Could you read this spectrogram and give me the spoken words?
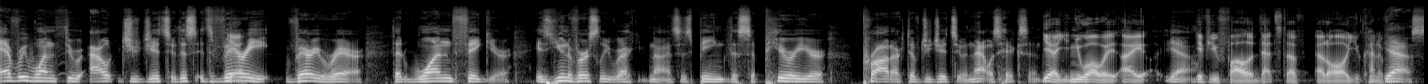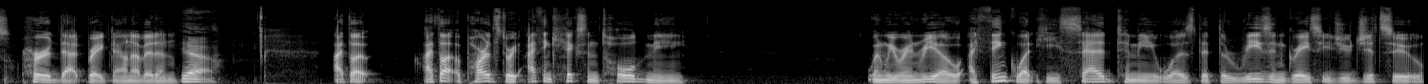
everyone throughout jujitsu. This it's very, very rare that one figure is universally recognized as being the superior product of jujitsu, and that was Rickson. yeah, you always I Yeah. if you followed that stuff at all, you kind of Yes. heard that breakdown of it and Yeah. I thought I thought a part of the story. I think Rickson told me when we were in Rio. I think what he said to me was that the reason Gracie Jiu Jitsu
